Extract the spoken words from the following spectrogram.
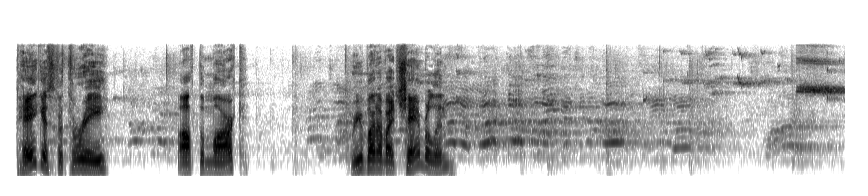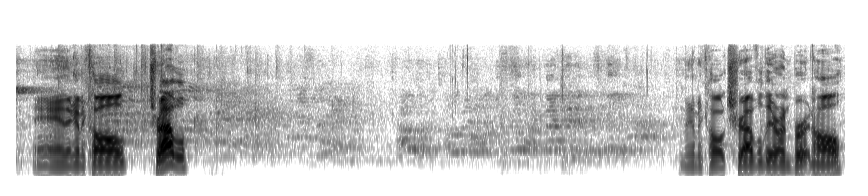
Pegas for three off the mark. Rebounded by Chamberlain. And they're going to call travel. They're going to call travel there on Burton Hall.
